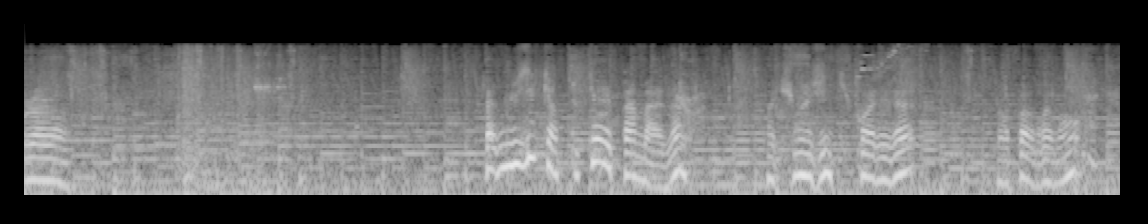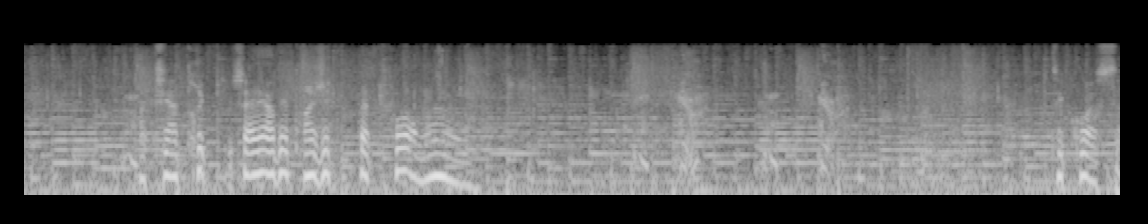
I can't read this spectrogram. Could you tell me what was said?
Là là. La musique en tout cas est pas mal. Hein. J'imagine qu'il faut aller là. Non, pas vraiment. Ah, c'est un truc, ça a l'air d'être un jet de plateforme. Hein. C'est quoi ça?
